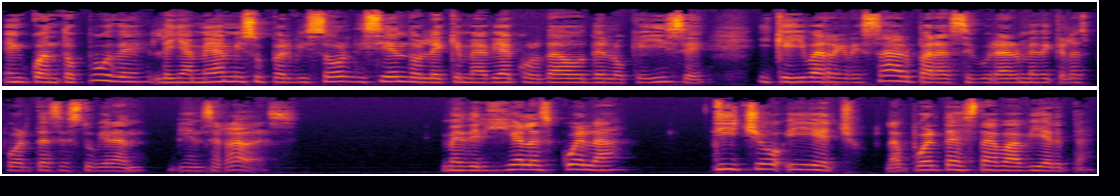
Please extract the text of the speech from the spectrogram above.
en cuanto pude, le llamé a mi supervisor diciéndole que me había acordado de lo que hice y que iba a regresar para asegurarme de que las puertas estuvieran bien cerradas. Me dirigí a la escuela, dicho y hecho. La puerta estaba abierta.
